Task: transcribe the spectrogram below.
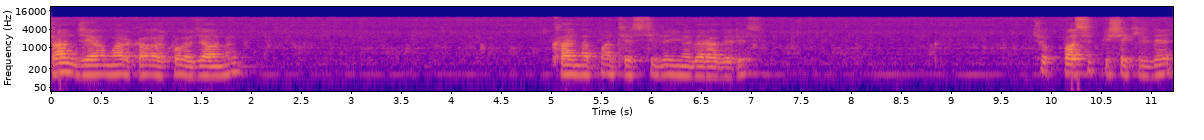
Trangia marka alkol ocağının kaynatma testiyle yine beraberiz. Çok basit bir şekilde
